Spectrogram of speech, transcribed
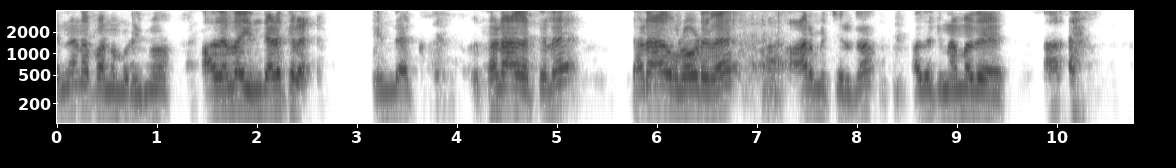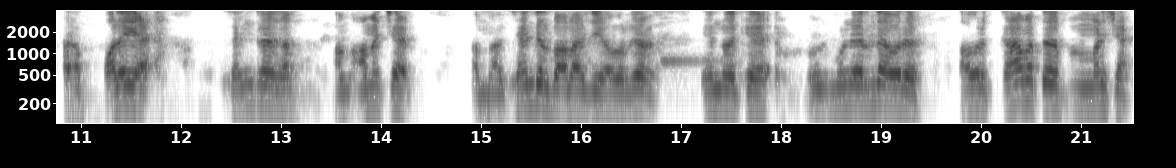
என்னென்ன பண்ண முடியுமோ அதெல்லாம் இந்த இடத்துல இந்த தடாகத்தில் தடாகம் ரோடில் ஆரம்பிச்சிருக்கோம். அதுக்கு நமது பழைய சென்ற அம்- அமைச்சர் செந்தில் பாலாஜி அவர்கள் எங்களுக்கு முன்- முன்னிருந்த அவர் அவர் கிராமத்து மனுஷன்.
